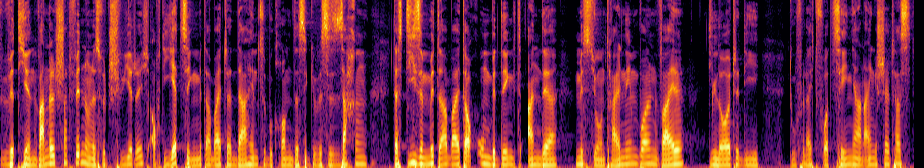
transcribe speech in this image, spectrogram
wird hier ein Wandel stattfinden und es wird schwierig, auch die jetzigen Mitarbeiter dahin zu bekommen, dass sie gewisse Sachen, dass diese Mitarbeiter auch unbedingt an der Mission teilnehmen wollen, weil die Leute, die du vielleicht vor zehn Jahren eingestellt hast,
